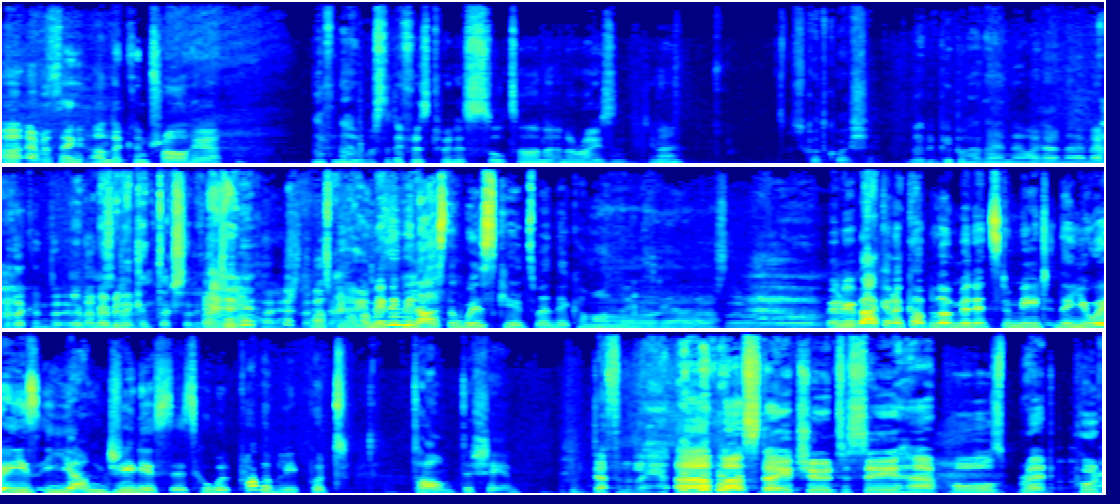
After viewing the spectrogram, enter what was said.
Uh, everything under control here. Never know. What's the difference between a sultana and a raisin? Do you know? Good question. Maybe people out there know. Yeah. I don't know. Maybe they can. Uh, maybe, maybe they can text it in. Facebook page. They must be. Or maybe we'll ask the whiz kids when they come ah, on next. Yeah. Yes, we'll be back in a couple of minutes to meet the UAE's young geniuses who will probably put Tom to shame. Definitely. Uh, plus, stay tuned to see how Paul's bread pud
